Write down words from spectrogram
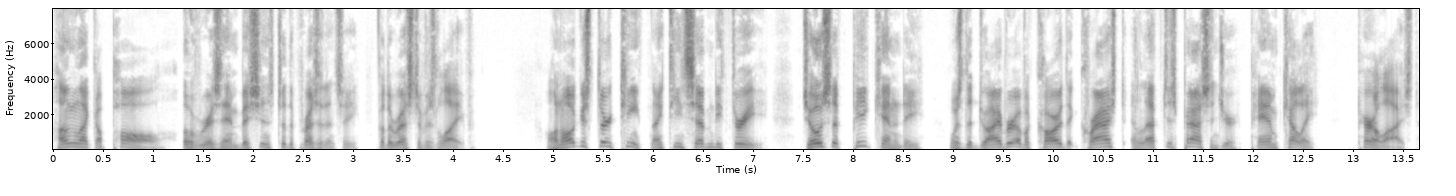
hung like a pall over his ambitions to the presidency for the rest of his life. On August 13, 1973, Joseph P. Kennedy was the driver of a car that crashed and left his passenger, Pam Kelly, paralyzed.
